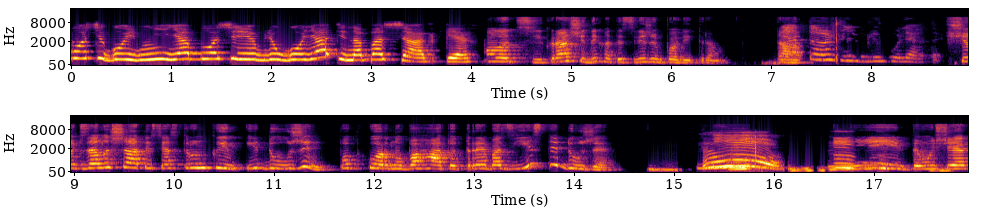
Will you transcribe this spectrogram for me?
больше гу- я больше люблю гулять и на посадке. Молодці, краще дихати свіжим повітрям. Так. тоже люблю гулять. Щоб залишатися струнким і дужим, попкорну багато треба з'їсти дуже? Ні. Ні, тому що як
